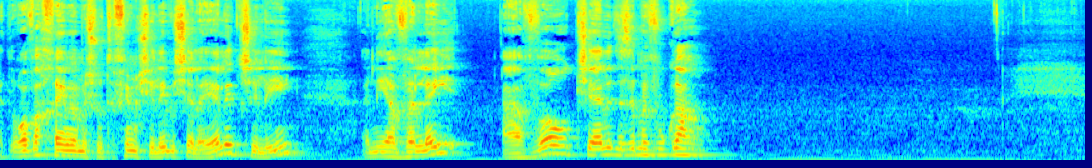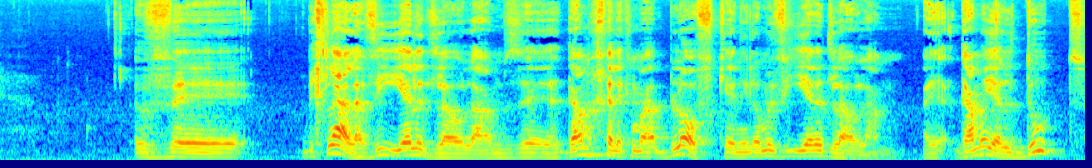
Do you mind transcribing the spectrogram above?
את רוב החיים המשותפים שלי ושל הילד שלי, אני אבלי אעבור כשהילד הזה מבוגר. ובכלל, להביא ילד לעולם זה גם חלק מהבלוף, כי אני לא מביא ילד לעולם. גם הילדות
